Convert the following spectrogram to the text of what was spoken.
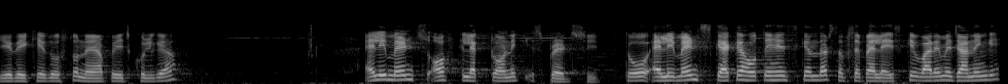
ये देखिए दोस्तों, नया पेज खुल गया। Elements of electronic spreadsheet. तो एलिमेंट्स क्या क्या होते हैं इसके अंदर? सबसे पहले इसके बारे में जानेंगे।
